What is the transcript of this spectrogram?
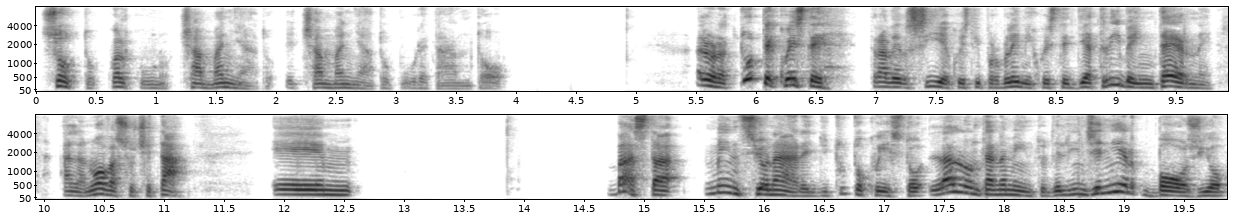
sotto qualcuno ci ha magnato e ci ha magnato pure tanto. Allora, tutte queste traversie, questi problemi, queste diatribe interne alla nuova società. Ehm, basta menzionare di tutto questo l'allontanamento dell'ingegner Bosio,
